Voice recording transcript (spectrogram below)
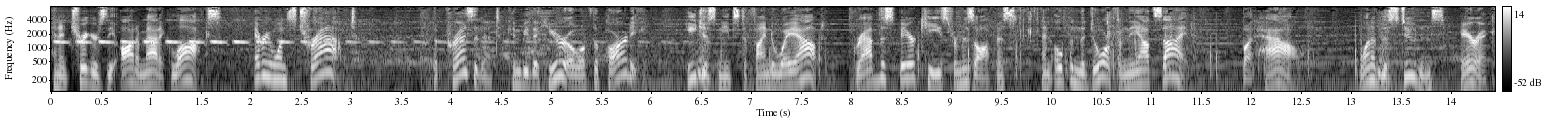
and it triggers the automatic locks. Everyone's trapped. The president can be the hero of the party. He just needs to find a way out, grab the spare keys from his office, and open the door from the outside. But how? One of the students, Eric,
